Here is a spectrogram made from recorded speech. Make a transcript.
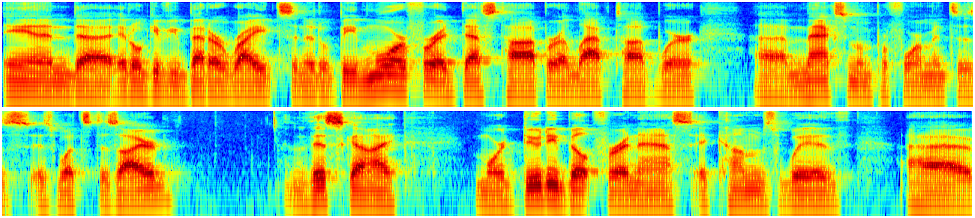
and uh, it'll give you better writes and it'll be more for a desktop or a laptop where uh, maximum performance is, is what's desired. This guy, more duty built for a NAS. It comes with uh,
